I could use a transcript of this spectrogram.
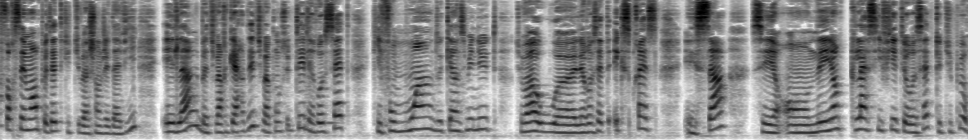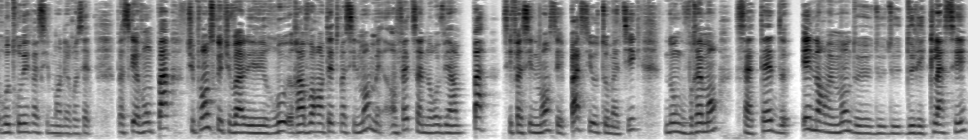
forcément peut-être que tu vas changer d'avis. Et là, bah, tu vas regarder, tu vas consulter les recettes qui font moins de 15 minutes, tu vois, ou euh, les recettes express. Et ça, c'est en ayant classifié tes recettes que tu peux retrouver facilement les recettes. Parce qu'elles vont pas, tu penses que tu vas les revoir en tête facilement, mais en fait, ça ne revient pas si facilement, c'est pas si automatique. Donc vraiment, ça t'aide énormément de, de, de, les classer,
